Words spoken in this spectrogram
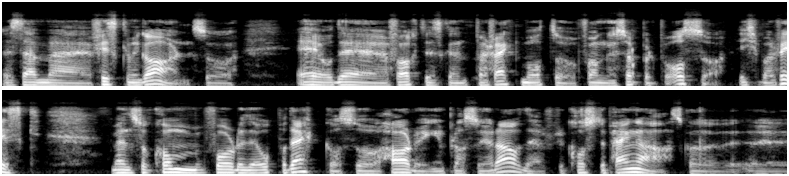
Hvis de fisker med garn, så er jo det faktisk en perfekt måte å fange søppel på også, ikke bare fisk. Men så kom, får du det opp på dekk, og så har du ingen plass å gjøre av det. For det koster penger skal, øh,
